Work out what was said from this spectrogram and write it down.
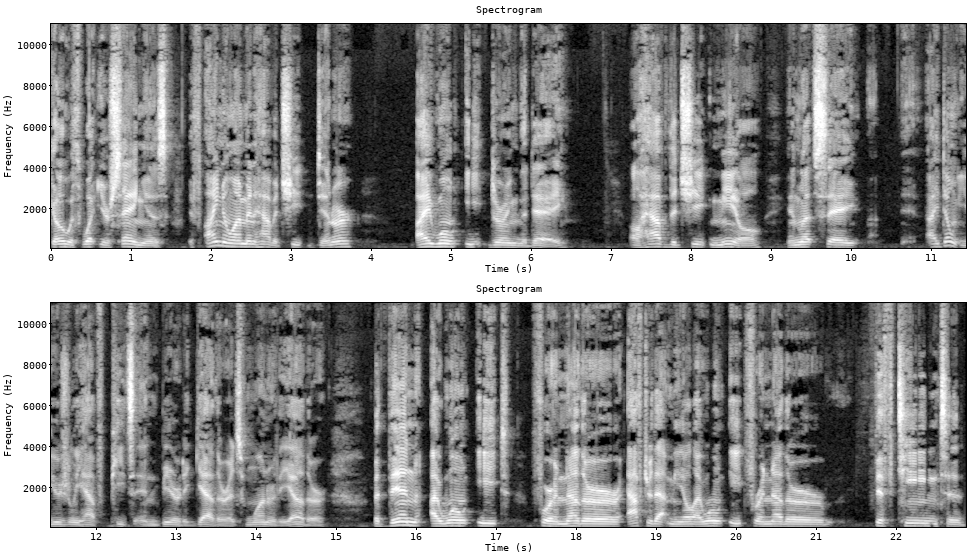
go with what you're saying is if I know I'm going to have a cheat dinner, I won't eat during the day. I'll have the cheat meal. And let's say I don't usually have pizza and beer together, it's one or the other. But then I won't eat for another, after that meal, I won't eat for another 15 to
